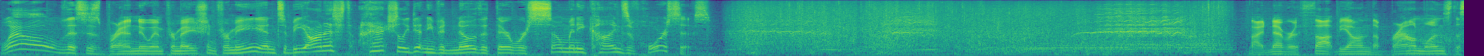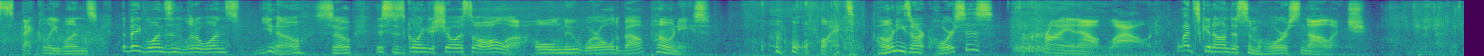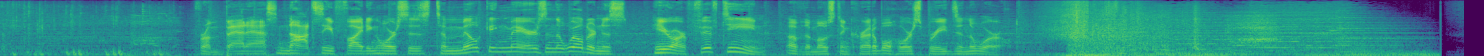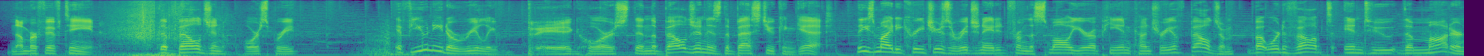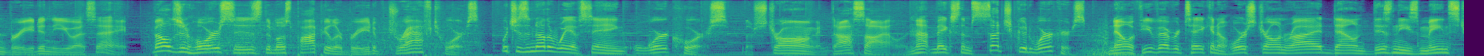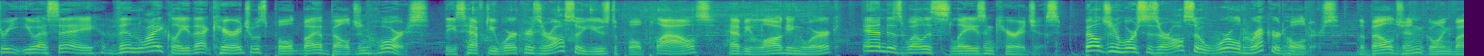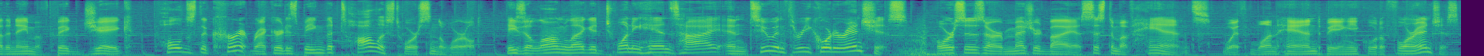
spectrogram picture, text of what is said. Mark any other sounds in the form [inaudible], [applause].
Well, this is brand new information for me, and to be honest, I actually didn't even know that there were so many kinds of horses. I'd never thought beyond the brown ones, the speckly ones, the big ones and little ones, you know, so this is going to show us all a whole new world about ponies. [laughs] what? Ponies aren't horses? For crying out loud. Let's get on to some horse knowledge. From badass Nazi fighting horses to milking mares in the wilderness, here are 15 of the most incredible horse breeds in the world. Number 15. The Belgian horse breed. If you need a really big horse, then the Belgian is the best you can get. These mighty creatures originated from the small European country of Belgium, but were developed into the modern breed in the USA. Belgian horse is the most popular breed of draft horse, which is another way of saying workhorse. They're strong and docile, and that makes them such good workers. Now, if you've ever taken a horse drawn ride down Disney's Main Street, USA, then likely that carriage was pulled by a Belgian horse. These hefty workers are also used to pull plows, heavy logging work, and as well as sleighs and carriages. Belgian horses are also world record holders. The Belgian, going by the name of Big Jake, holds the current record as being the tallest horse in the world. He's a long-legged 20 hands high and 2 and 3 quarter inches. Horses are measured by a system of hands, with one hand being equal to 4 inches.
